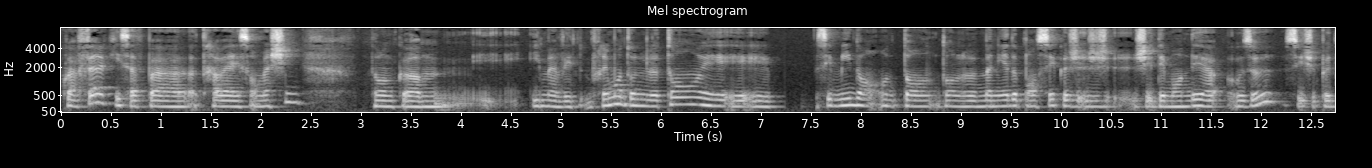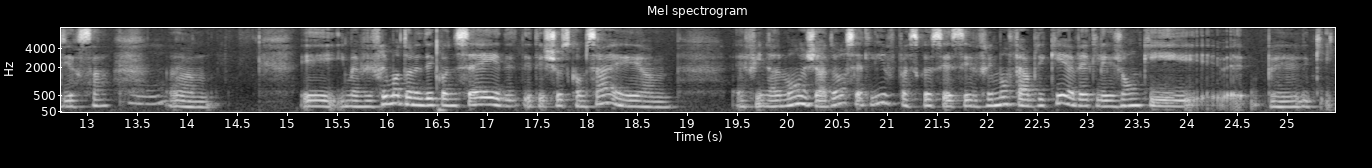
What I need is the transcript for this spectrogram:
quoi faire, qui savent pas travailler sans machine. Donc euh, ils m'avaient vraiment donné le temps et, et, c'est mis dans, dans, dans la manière de penser que j'ai demandé aux eux, si je peux dire ça. Mm-hmm. Euh, et il m'avait vraiment donné des conseils et des, choses comme ça. Et, euh, finalement, j'adore cette livre parce que c'est vraiment fabriqué avec les gens qui, euh, qui,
